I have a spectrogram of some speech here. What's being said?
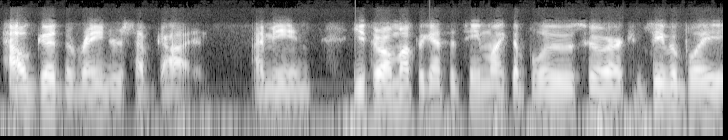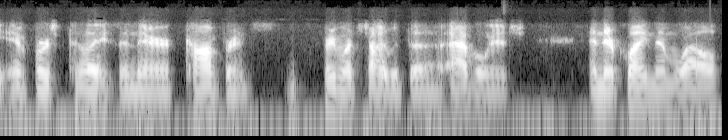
how good the Rangers have gotten. I mean, you throw them up against a team like the Blues, who are conceivably in first place in their conference, pretty much tied with the Avalanche, and they're playing them well.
